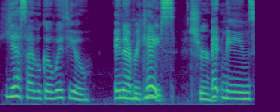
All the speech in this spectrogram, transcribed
Yes, I will go with you in every mm-hmm. case. Sure. It means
